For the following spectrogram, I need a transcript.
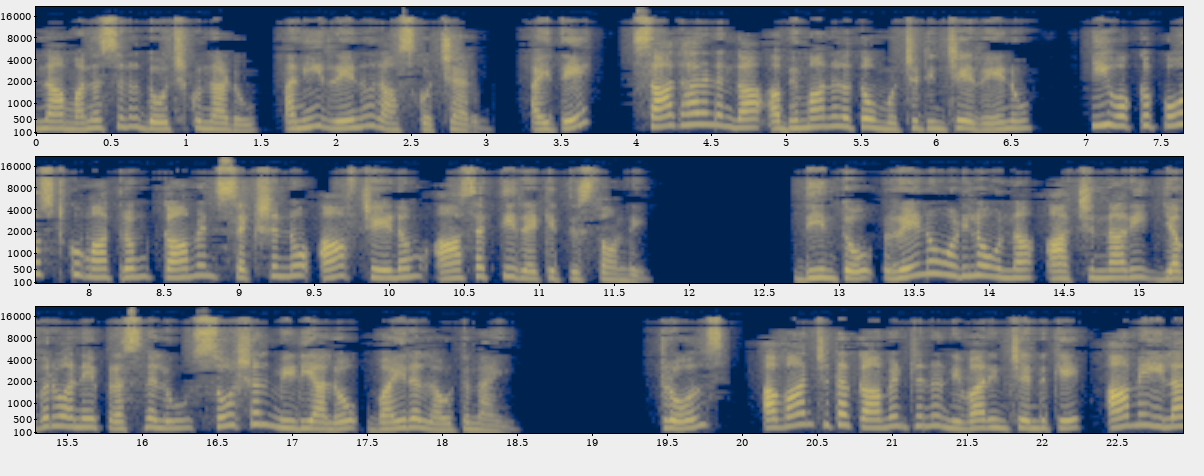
నా మనస్సును దోచుకున్నాడు అని రేణు రాసుకొచ్చారు. అయితే సాధారణంగా అభిమానులతో ముచ్చటించే రేణు ఈ ఒక్క పోస్ట్కు మాత్రం కామెంట్ సెక్షన్ను ఆఫ్ చేయడం ఆసక్తి రేకెత్తిస్తోంది. దీంతో రేణు ఒడిలో ఉన్న ఆ చిన్నారి ఎవరు అనే ప్రశ్నలు సోషల్ మీడియాలో వైరల్ అవుతున్నాయి. ట్రోల్స్ అవాంఛిత కామెంట్లను నివారించేందుకే ఆమె ఇలా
